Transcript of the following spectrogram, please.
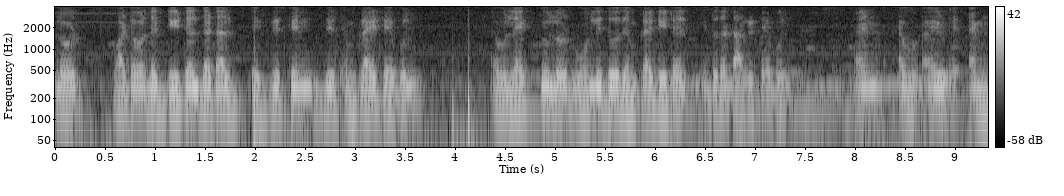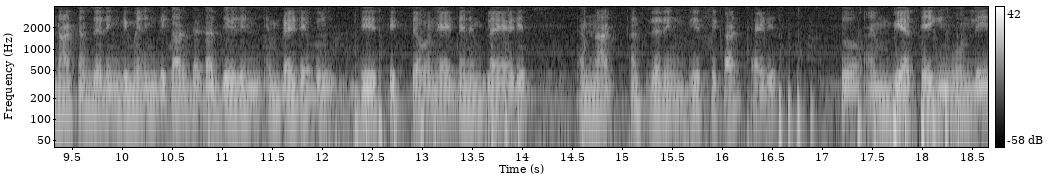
load whatever the details that are exist in this employee table. I would like to load only those employee details into the target table and I, am not considering remaining records that are there in employee table these 6 7 8 9 employee IDs I'm not considering these record IDs so I'm we are taking only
